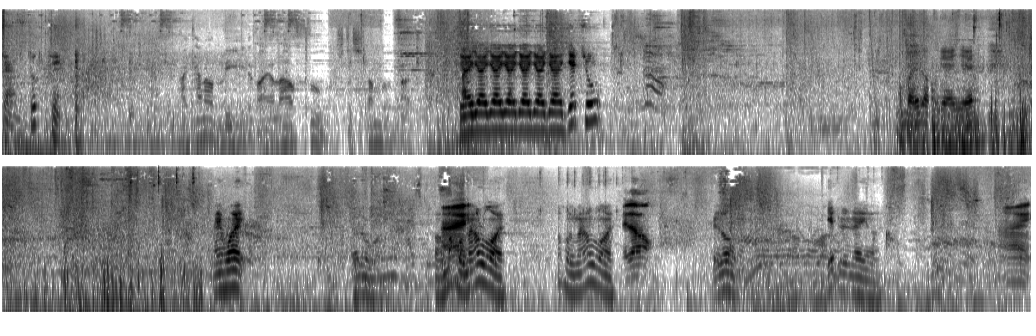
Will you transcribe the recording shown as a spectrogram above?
Sản xuất thiệt rồi rồi rồi rồi rồi rồi rồi dép xuống mấy còn ghê vậy. Em ơi. Còn mất quần áo luôn rồi hồi máu luôn rồi. Để luôn Để luôn Chết lên đây rồi. Đấy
